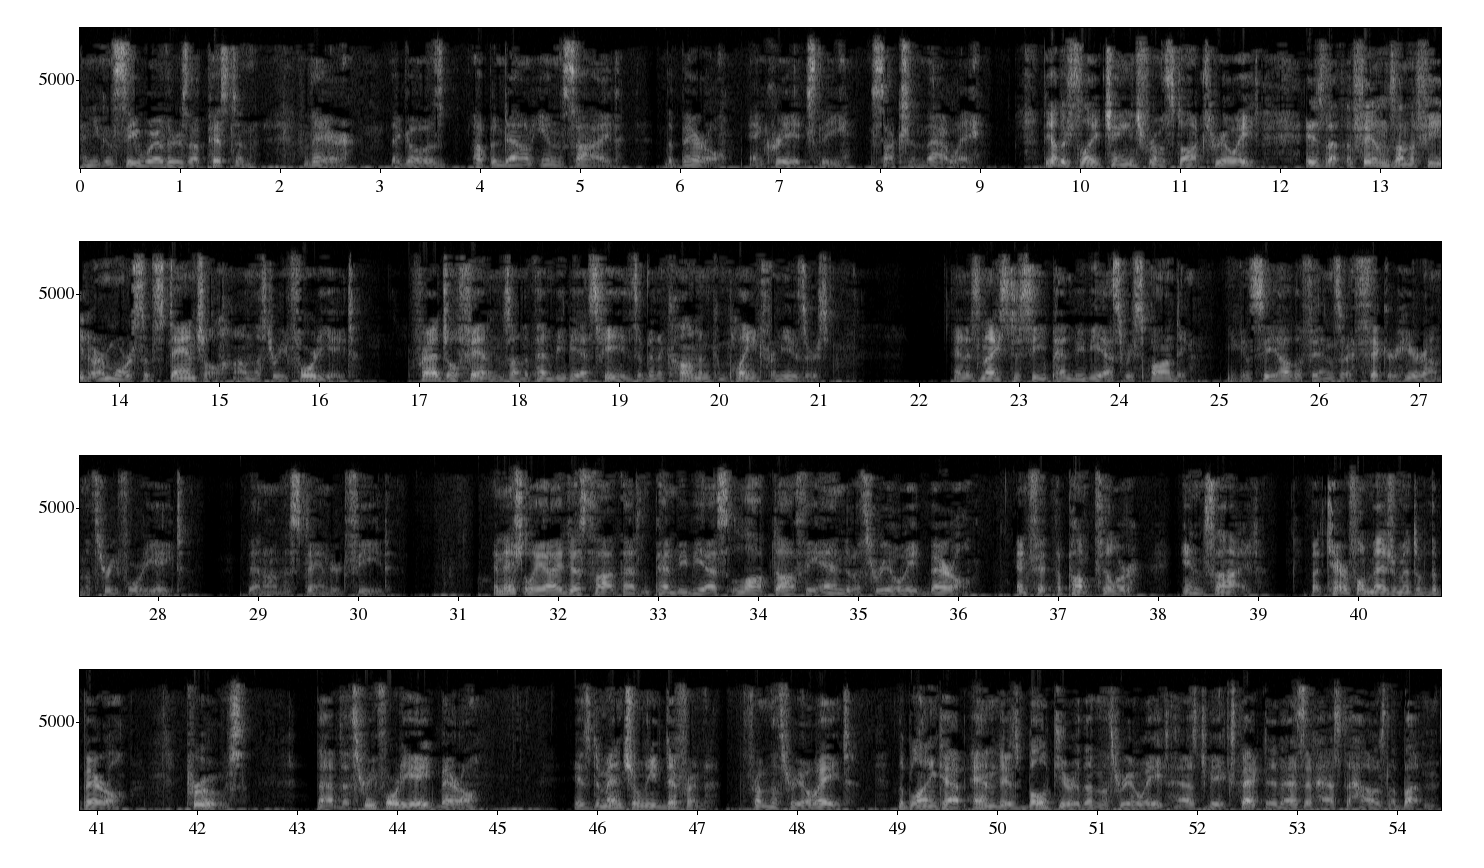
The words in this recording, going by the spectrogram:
And you can see where there's a piston there that goes up and down inside the barrel and creates the suction that way. The other slight change from a stock 308 is that the fins on the feed are more substantial on the 348. Fragile fins on the Pen BBS feeds have been a common complaint from users. And it's nice to see Pen BBS responding. You can see how the fins are thicker here on the 348 than on the standard feed. Initially, I just thought that Pen BBS lopped off the end of a 308 barrel and fit the pump filler inside but careful measurement of the barrel proves that the 348 barrel is dimensionally different from the 308. The blind cap end is bulkier than the 308, as to be expected, as it has to house the button.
